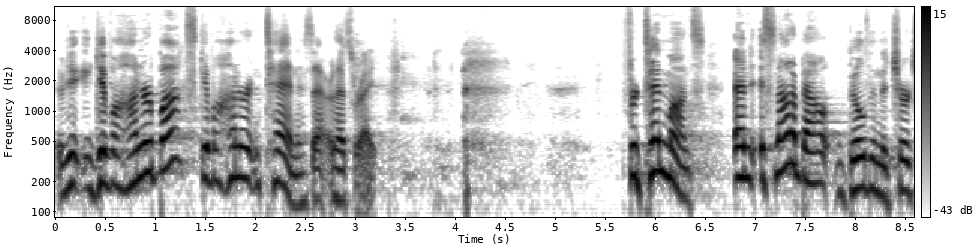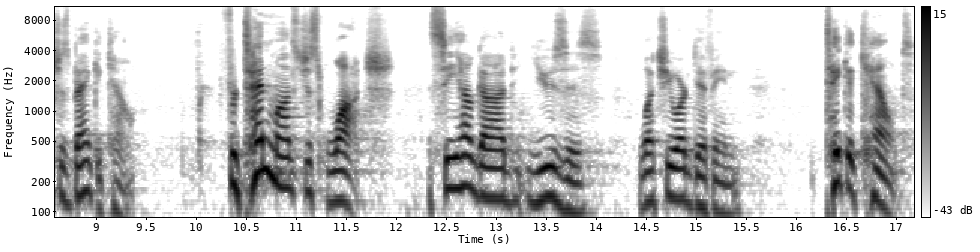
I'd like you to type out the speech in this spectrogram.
If you give 100 bucks, give 110. Is that, that's right. For 10 months. And it's not about building the church's bank account. For 10 months, just watch and see how God uses what you are giving. Take account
